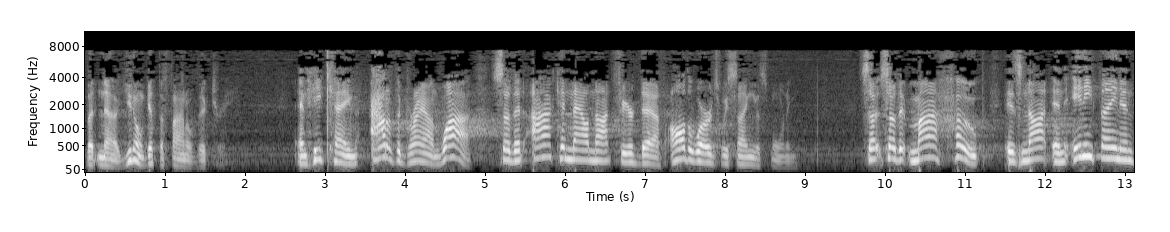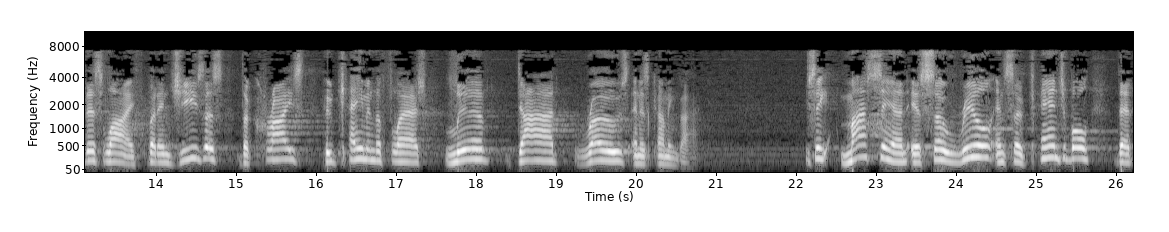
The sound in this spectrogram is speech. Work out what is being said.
But no, you don't get the final victory. And he came out of the ground. Why? So that I can now not fear death. All the words we sang this morning. So, so that my hope is not in anything in this life, but in Jesus, the Christ, who came in the flesh, lived, died, rose, and is coming back. You see, my sin is so real and so tangible that,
